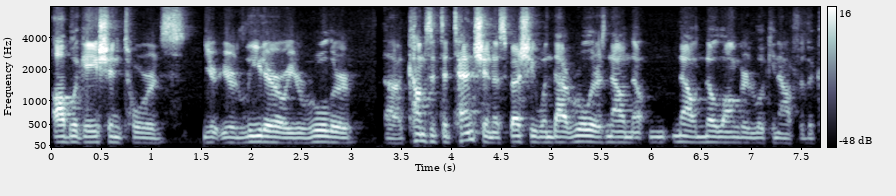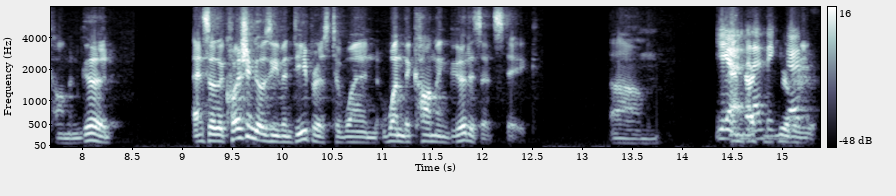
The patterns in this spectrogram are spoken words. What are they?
obligation towards your, your leader or your ruler uh, comes into tension, especially when that ruler is now no, now no longer looking out for the common good. And so the question goes even deeper as to when when the common good is at stake. Um, yeah, and, and I think really, that's,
